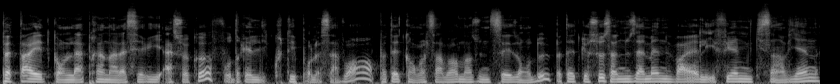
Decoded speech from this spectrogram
peut-être qu'on l'apprend dans la série Ahsoka, faudrait l'écouter pour le savoir. Peut-être qu'on va le savoir dans une saison 2. Peut-être que ça, ça nous amène vers les films qui s'en viennent.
